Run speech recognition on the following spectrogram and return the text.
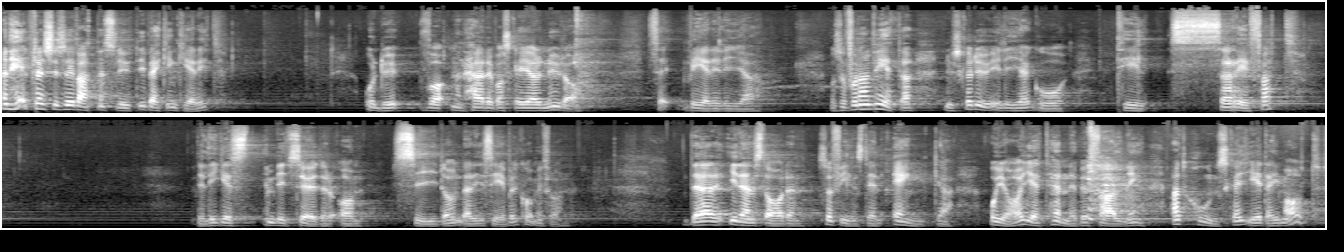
Men helt plötsligt så är vattnet slut i bäcken Kerit. Och du, vad, men herre vad ska jag göra nu då? ber Elia. Och så får han veta, nu ska du Elia gå till Sarefat. Det ligger en bit söder om Sidon där Isebel kom ifrån. Där i den staden så finns det en änka och jag har gett henne befallning att hon ska ge dig mat.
